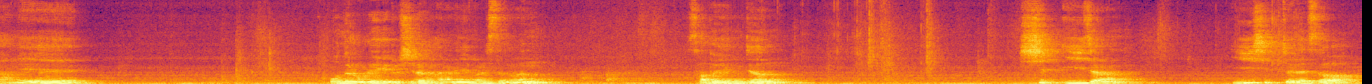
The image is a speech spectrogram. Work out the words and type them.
아멘 오늘 우리에게 주시는 하나님의 말씀은 사도행전 12장 20절에서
